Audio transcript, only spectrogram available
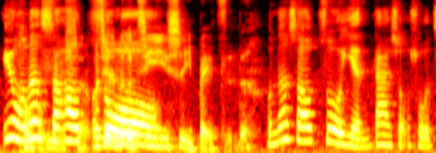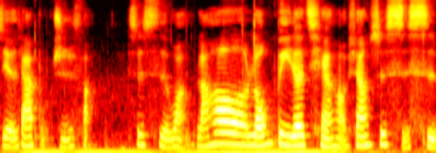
因为我那时候而且那个做记忆是一辈子的。我那时候做眼袋手术，我记得加补脂肪是四万，然后隆鼻的钱好像是十四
